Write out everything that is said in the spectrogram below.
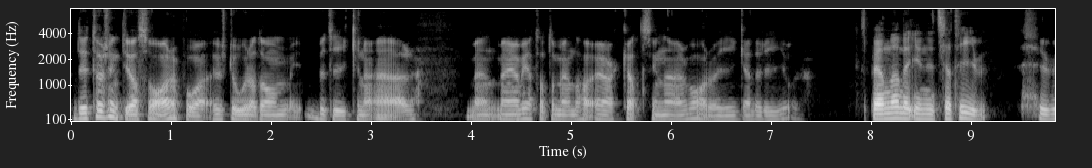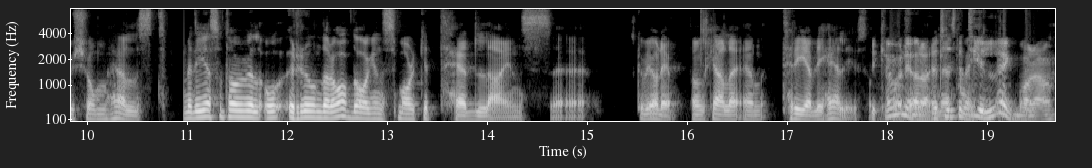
Det törs inte jag svara på, hur stora de butikerna är. Men, men jag vet att de ändå har ökat sin närvaro i gallerior. Spännande initiativ hur som helst. Med det så tar vi väl och rundar av dagens Market Headlines. Eh, ska vi göra det? De ska alla en trevlig helg. Det kan vi väl göra. Ett litet tillägg bara.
